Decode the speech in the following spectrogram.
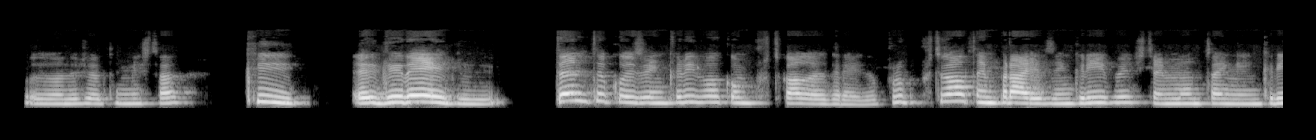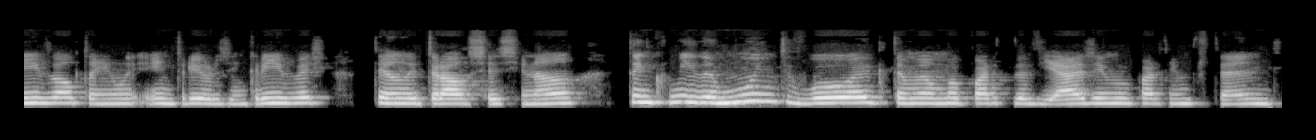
onde eu já tenha estado que agregue tanta coisa incrível como Portugal agrega. Porque Portugal tem praias incríveis, tem montanha incrível, tem interiores incríveis, tem um litoral excepcional, tem comida muito boa, que também é uma parte da viagem, uma parte importante.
